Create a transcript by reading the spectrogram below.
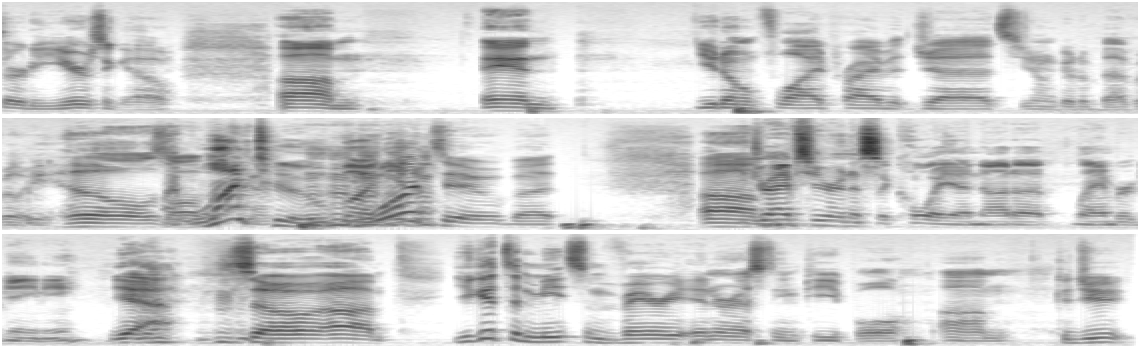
30 years ago. Um, and you don't fly private jets, you don't go to Beverly Hills. I all that want kind to, of- but, you you want to, but um, He drives here in a Sequoia, not a Lamborghini. yeah. so um, you get to meet some very interesting people. Um, could you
